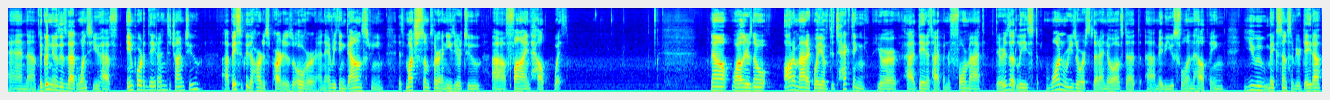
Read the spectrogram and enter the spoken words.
And uh, the good news is that once you have imported data into QIIME 2, uh, basically the hardest part is over and everything downstream is much simpler and easier to uh, find help with. Now, while there's no automatic way of detecting your uh, data type and format, there is at least one resource that I know of that uh, may be useful in helping you make sense of your data.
